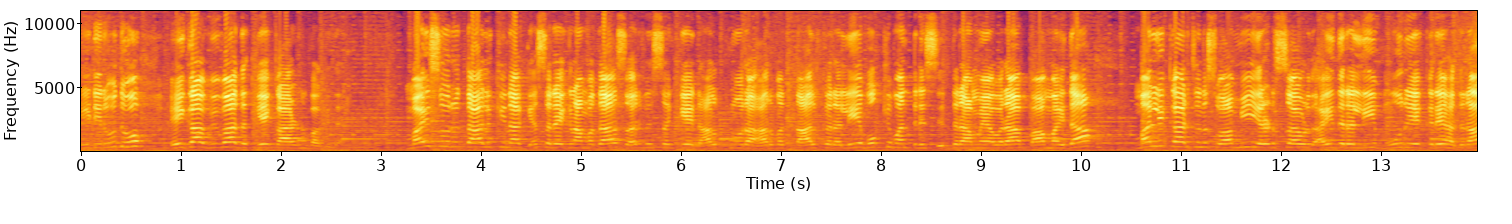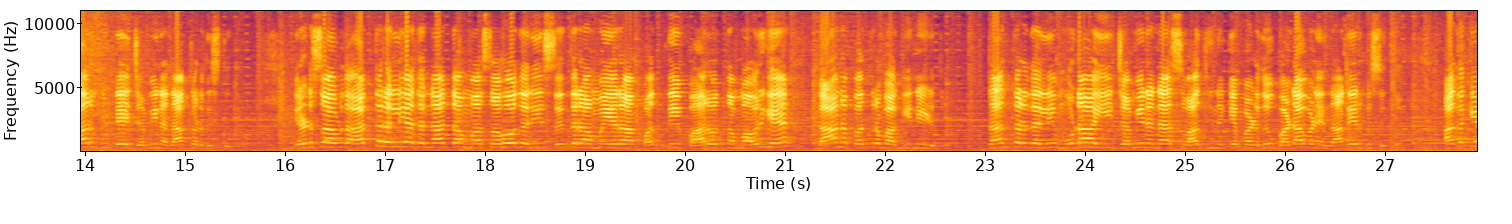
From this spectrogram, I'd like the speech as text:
ನೀಡಿರುವುದು ಈಗ ವಿವಾದಕ್ಕೆ ಕಾರಣವಾಗಿದೆ. ಮೈಸೂರು ತಾಲೂಕಿನ ಕೆಸರೆ ಗ್ರಾಮದ ಸರ್ವೆ ಸಂಖ್ಯೆ ನಾಲ್ಕುನೂರ ಅರವತ್ನಾಲ್ಕರಲ್ಲಿ ಮುಖ್ಯಮಂತ್ರಿ ಸಿದ್ದರಾಮಯ್ಯ ಅವರ ಬಾಮೈದ ಮಲ್ಲಿಕಾರ್ಜುನ ಸ್ವಾಮಿ ಎರಡು ಸಾವಿರದ ಐದರಲ್ಲಿ ಮೂರು ಎಕರೆ ಹದಿನಾರು ಗುಂಟೆ ಜಮೀನನ್ನು ಖರೀದಿಸಿದ್ರು ಎರಡ್ ಸಾವಿರದ ಹತ್ತರಲ್ಲಿ ಅದನ್ನ ತಮ್ಮ ಸಹೋದರಿ ಸಿದ್ದರಾಮಯ್ಯರ ಪತ್ನಿ ಪಾರ್ವತಮ್ಮ ಅವರಿಗೆ ದಾನ ಪತ್ರವಾಗಿ ನೀಡಿದ್ರು. ನಂತರದಲ್ಲಿ ಮುಡಾ ಈ ಜಮೀನನ್ನ ಸ್ವಾಧೀನಕ್ಕೆ ಪಡೆದು ಬಡಾವಣೆಯನ್ನ ನಿರ್ಮಿಸಿತ್ತು. ಅದಕ್ಕೆ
